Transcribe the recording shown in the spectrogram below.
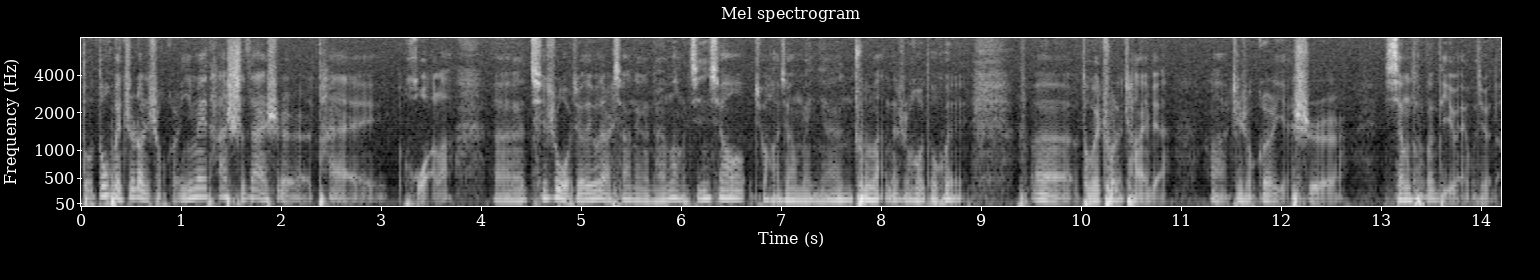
都都会知道这首歌，因为它实在是太火了。呃，其实我觉得有点像那个《难忘今宵》，就好像每年春晚的时候都会呃都会出来唱一遍啊。这首歌也是相同的地位，我觉得。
